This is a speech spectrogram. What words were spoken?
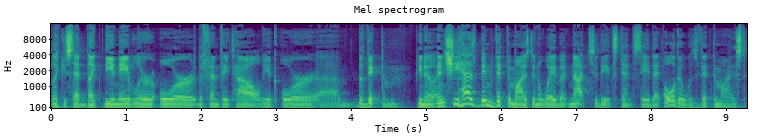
like you said, like the enabler or the femme fatale or um, the victim, you know. And she has been victimized in a way, but not to the extent, say, that Olga was victimized.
